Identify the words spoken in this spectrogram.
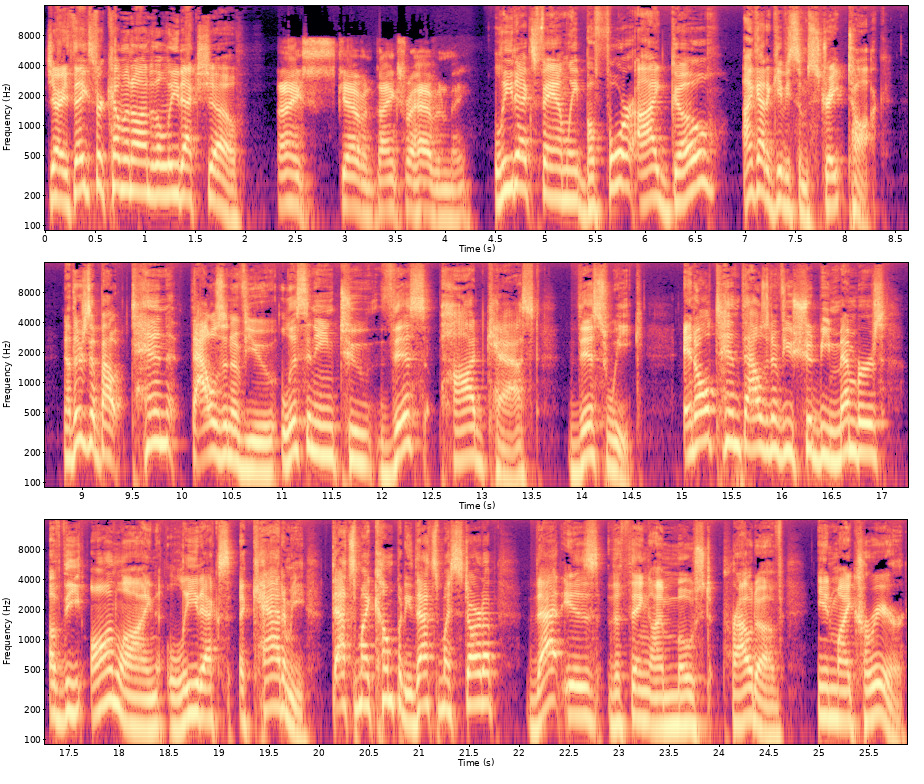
Jerry, thanks for coming on to the LeadX show. Thanks, Kevin. Thanks for having me. LeadX family, before I go, I got to give you some straight talk. Now, there's about 10,000 of you listening to this podcast this week, and all 10,000 of you should be members of the online LeadX Academy. That's my company, that's my startup. That is the thing I'm most proud of in my career.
